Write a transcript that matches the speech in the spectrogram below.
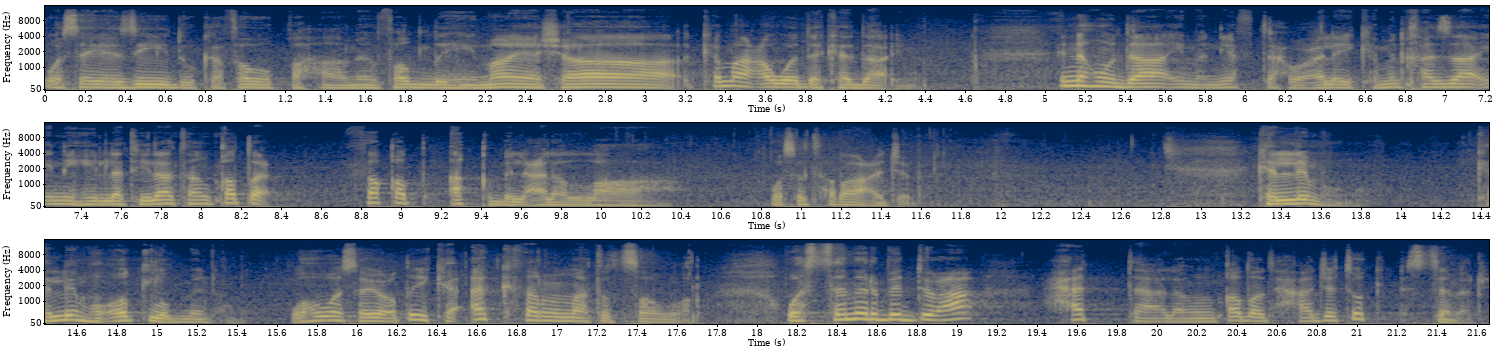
وسيزيدك فوقها من فضله ما يشاء كما عودك دائما. إنه دائما يفتح عليك من خزائنه التي لا تنقطع. فقط أقبل على الله وسترى عجبا. كلمه كلمه اطلب منه وهو سيعطيك أكثر مما تتصور. واستمر بالدعاء حتى لو انقضت حاجتك استمر.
